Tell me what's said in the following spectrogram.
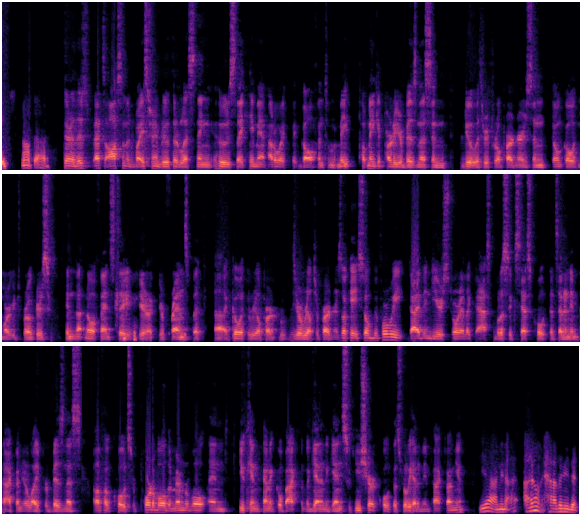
it's not bad. There, there's that's awesome advice for anybody out there listening who's like, hey man, how do I fit golf into make make it part of your business and do it with referral partners and don't go with mortgage brokers. And not, no offense to your your friends, but uh, go with the real part with your realtor partners. Okay, so before we dive into your story, I'd like to ask about a success quote that's had an impact on your life or business. I love how quotes are portable, they're memorable, and you can kind of go back to them again and again. So can you share a quote that's really had an impact on you? Yeah, I mean, I, I don't have any that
